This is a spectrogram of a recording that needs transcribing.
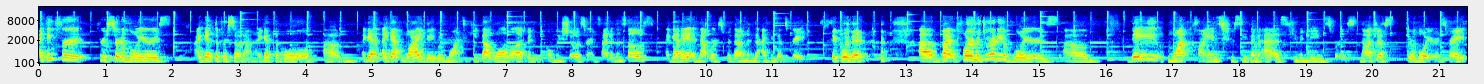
I think for for certain lawyers, I get the persona. I get the whole. Um, I get I get why they would want to keep that wall up and only show a certain side of themselves. I get it, and that works for them, and I think that's great. Stick with it. uh, but for a majority of lawyers, um, they want clients who see them as human beings first, not just their lawyers, right?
